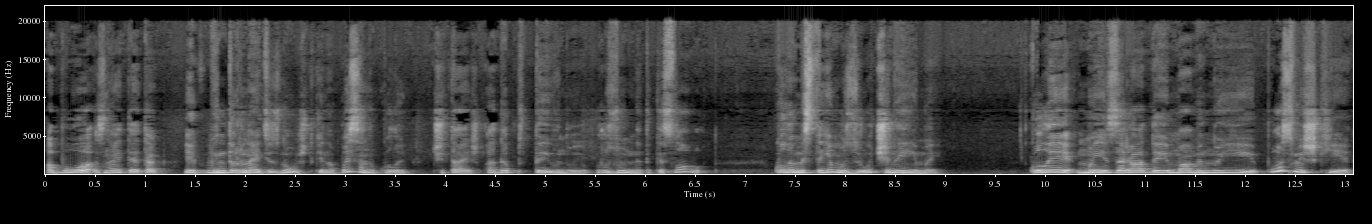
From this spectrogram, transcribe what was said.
Або, знаєте, так, як в інтернеті знову ж таки написано, коли читаєш адаптивною, розумне таке слово, коли ми стаємо зручними. Коли ми заради маминої посмішки,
